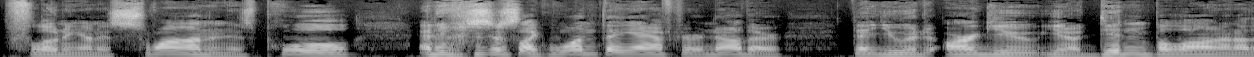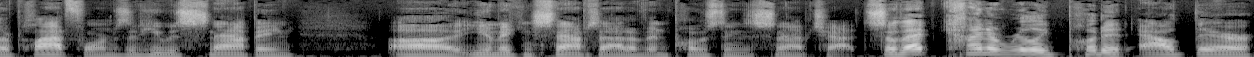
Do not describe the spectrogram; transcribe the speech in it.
floating on his swan in his pool. And it was just like one thing after another that you would argue, you know, didn't belong on other platforms that he was snapping, uh, you know, making snaps out of and posting to Snapchat. So that kind of really put it out there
